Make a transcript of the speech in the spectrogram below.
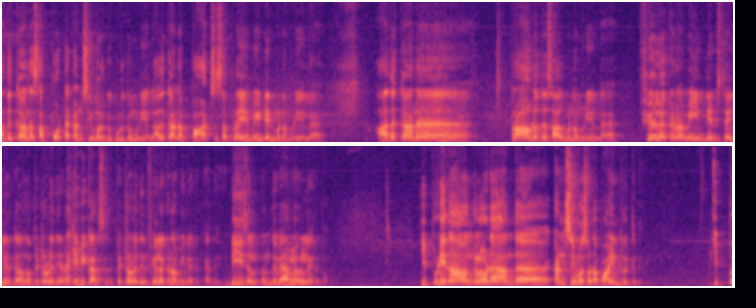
அதுக்கான சப்போர்ட்டை கன்சியூமருக்கு கொடுக்க முடியலை அதுக்கான பார்ட்ஸ் சப்ளையை மெயின்டைன் பண்ண முடியலை அதுக்கான ப்ராப்ளத்தை சால்வ் பண்ண முடியலை. ஃபியூல் எக்கனாமி இந்தியன் ஸ்டைலில் இருக்காது. அவங்க பெட்ரோல் இன்ஜின் ஹெவி கார்ஸ் அது. பெட்ரோல் இன்ஜின் ஃபியூல் எக்கனாமியில் இருக்காது. டீசல் வந்து வேறு லெவலில் இருக்கும். இப்படி தான் அவங்களோட அந்த கன்சியூமர்ஸோட பாயிண்ட் இருக்குது. இப்போ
